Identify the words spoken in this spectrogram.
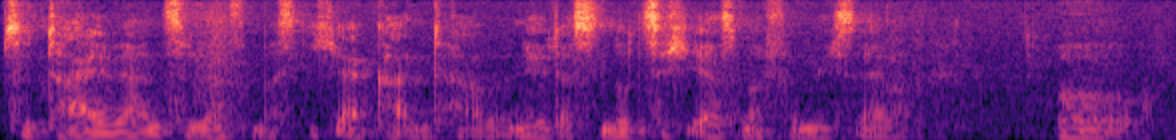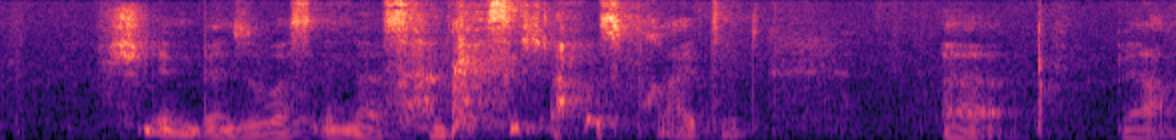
zuteil werden zu lassen, was ich erkannt habe. Nee, das nutze ich erstmal für mich selber. Oh, schlimm, wenn sowas in der Sangha sich ausbreitet. Äh, ja,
